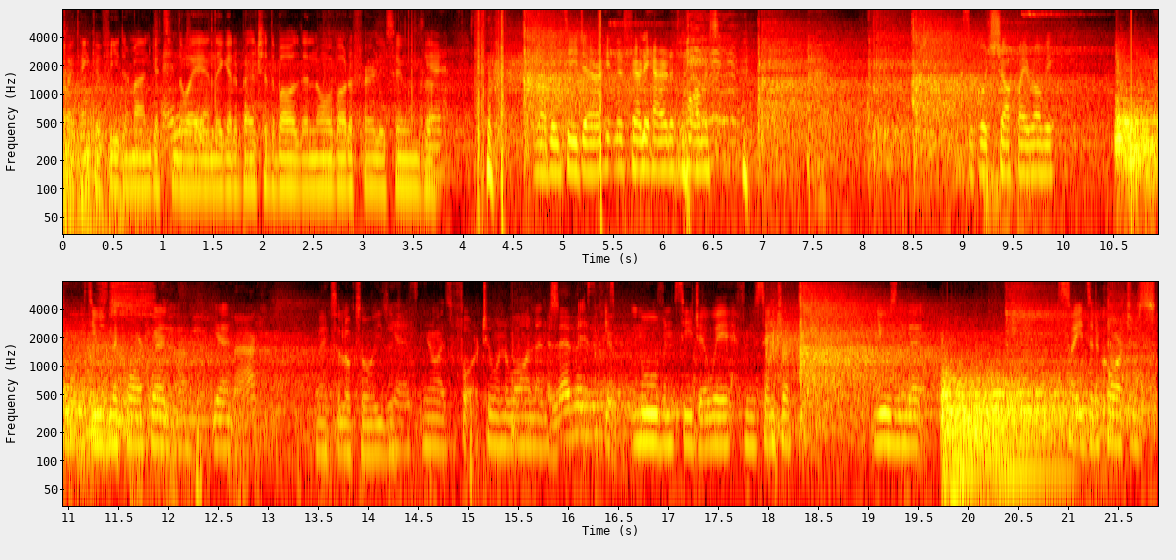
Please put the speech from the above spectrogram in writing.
I think if either man gets in the way and they get a belt to the ball, they'll know about it fairly soon. So. Yeah. Robbie and CJ are hitting it fairly hard at the moment. That's a good shot by Robbie. He's using the court well. Yeah. Mark. Makes it look so easy. Yeah, it's, you know, it's a foot or two on the wall and Eleven it's, it's moving CJ away from the centre, using the sides of the court. It's,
